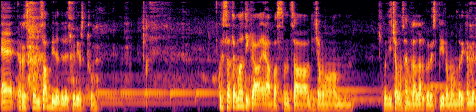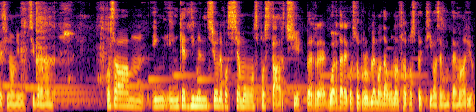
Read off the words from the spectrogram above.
e responsabile delle sue virtù questa tematica è abbastanza, diciamo, mm, come diciamo sempre a largo respiro, ma dovrei cambiare sinonimi sicuramente. Cosa, mm, in, in, che dimensione possiamo spostarci per guardare questo problema da un'altra prospettiva, secondo te, Mario?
